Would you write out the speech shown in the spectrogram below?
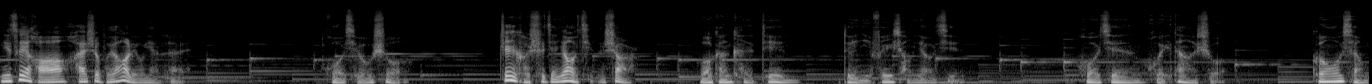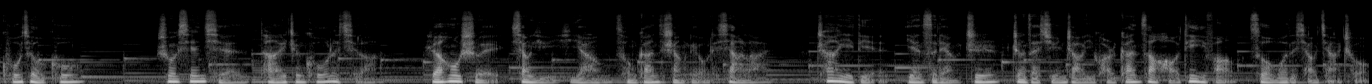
你最好还是不要流眼泪。”火球说：“这可是件要紧的事儿。”我敢肯定，对你非常要紧。”火箭回答说，“可我想哭就哭。”说先前他还真哭了起来，然后水像雨一样从杆子上流了下来，差一点淹死两只正在寻找一块干燥好地方做窝的小甲虫。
